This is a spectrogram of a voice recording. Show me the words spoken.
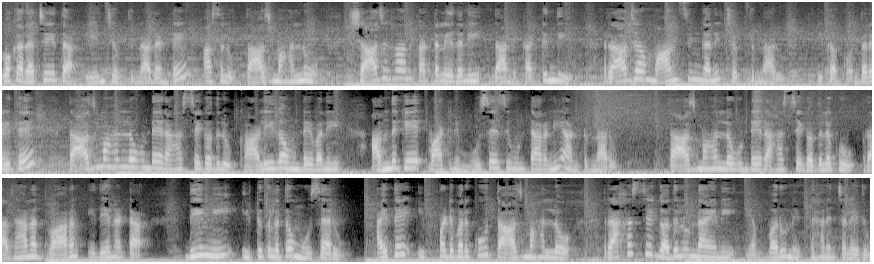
ఒక రచయిత ఏం చెబుతున్నాడంటే అసలు తాజ్మహల్ను షాజహాన్ కట్టలేదని దాన్ని కట్టింది రాజా మాన్సింగ్ అని చెప్తున్నారు. ఇక కొందరైతే తాజ్మహల్లో ఉండే రహస్య గదులు ఖాళీగా ఉండేవని అందుకే వాటిని మూసేసి ఉంటారని అంటున్నారు. తాజ్మహల్లో ఉండే రహస్య గదులకు ప్రధాన ద్వారం ఇదేనట. దీన్ని ఇటుకలతో మూశారు. అయితే ఇప్పటి వరకు తాజ్మహల్లో రహస్య గదులున్నాయని ఎవ్వరూ నిర్ధారించలేదు.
